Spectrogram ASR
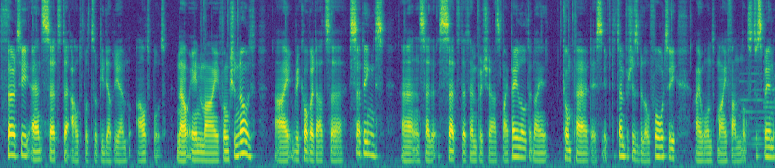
30 and set the output to PWM output. Now in my function node, I recover that uh, settings and set, set the temperature as my payload and I compare this. If the temperature is below 40, I want my fan not to spin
